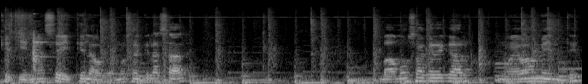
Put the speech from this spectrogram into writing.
que tiene aceite, la volvemos a engrasar. Vamos a agregar nuevamente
